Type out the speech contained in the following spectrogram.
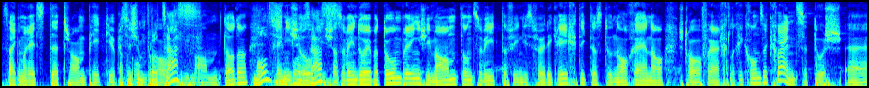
Sagen wir jetzt, der Trump hätte über Es ist ein Prozess. im Amt, oder? Mal, ist ein Prozess. Logisch. Also wenn du über umbringst im Amt und so weiter, finde ich es völlig richtig, dass du nachher noch strafrechtliche Konsequenzen tust, äh,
